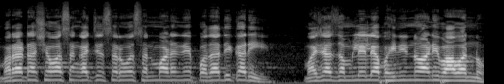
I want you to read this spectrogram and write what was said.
मराठा सेवा संघाचे सर्व सन्माननीय पदाधिकारी माझ्या जमलेल्या बहिणींनो आणि भावांनो.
